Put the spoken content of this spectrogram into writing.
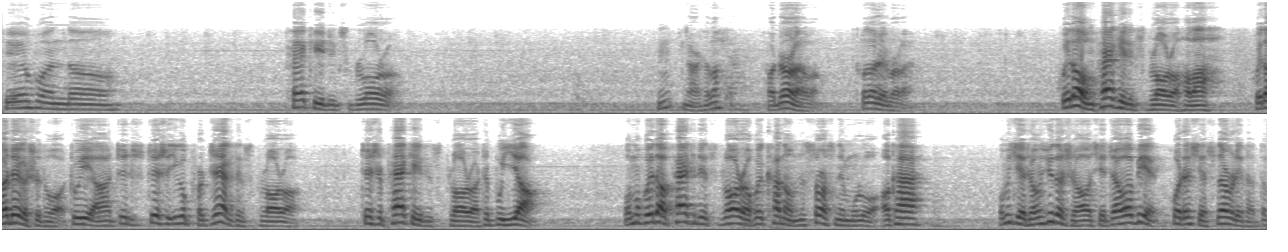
切换到 Package Explorer。嗯，哪儿去了？跑这儿来了，拖到这边来。回到我们 Package Explorer 好吧，回到这个视图，注意啊，这是这是一个 Project Explorer，这是 Package Explorer，这不一样。我们回到 Package Explorer 会看到我们的 Source 那目录，OK。我们写程序的时候写 Java Bean 或者写 Servlet 都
